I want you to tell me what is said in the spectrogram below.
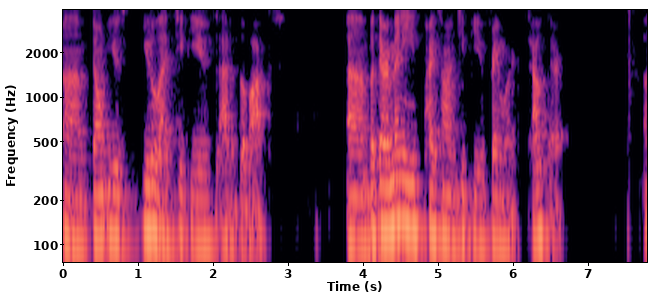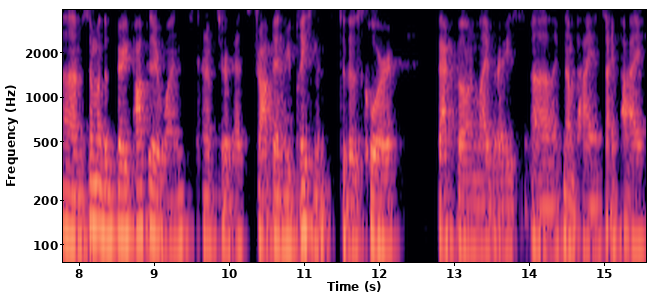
um, don't use utilize GPUs out of the box. Um, but there are many Python GPU frameworks out there. Um, some of the very popular ones kind of serve as drop-in replacements to those core backbone libraries uh, like NumPy and SciPy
